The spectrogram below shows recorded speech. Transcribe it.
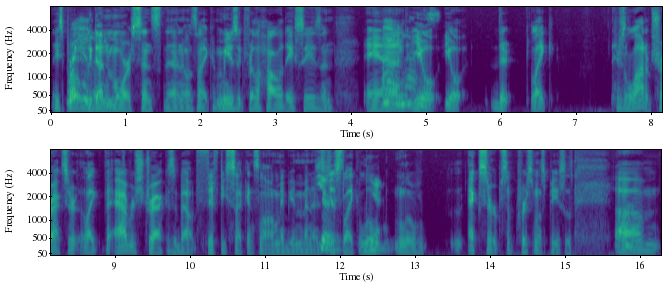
He's probably really? done more since then. It was like music for the holiday season, and oh, nice. you'll you'll there like there's a lot of tracks. There, like the average track is about 50 seconds long, maybe a minute. Sure. It's just like little yeah. little excerpts of Christmas pieces. Um,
